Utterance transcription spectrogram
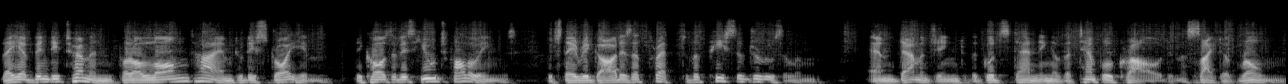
They have been determined for a long time to destroy him because of his huge followings, which they regard as a threat to the peace of Jerusalem and damaging to the good standing of the temple crowd in the sight of Rome.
